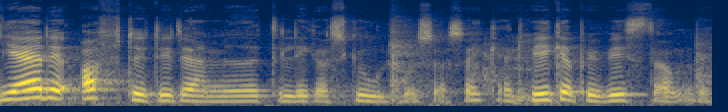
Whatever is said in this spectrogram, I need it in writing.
Ja, det er ofte det der med, at det ligger skjult hos os, ikke? at mm. vi ikke er bevidste om det.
